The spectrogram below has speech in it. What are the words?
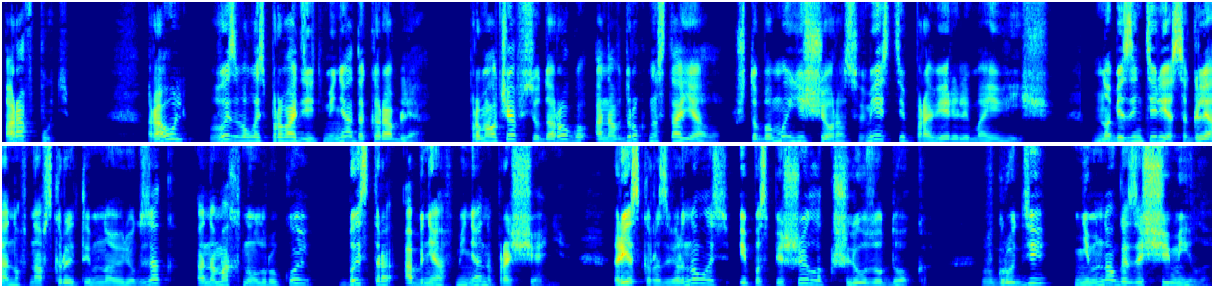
Пора в путь. Рауль вызвалась проводить меня до корабля. Промолчав всю дорогу, она вдруг настояла, чтобы мы еще раз вместе проверили мои вещи. Но без интереса, глянув на вскрытый мною рюкзак, она махнула рукой, быстро обняв меня на прощание. Резко развернулась и поспешила к шлюзу дока. В груди немного защемило,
